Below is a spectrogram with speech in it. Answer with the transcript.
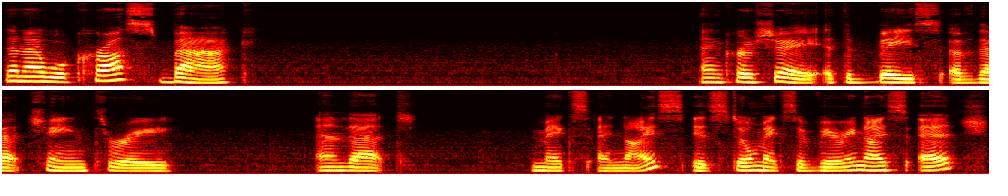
Then I will cross back and crochet at the base of that chain three. And that makes a nice it still makes a very nice edge.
